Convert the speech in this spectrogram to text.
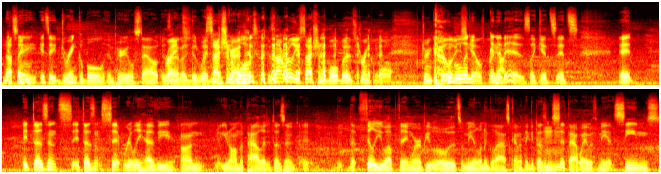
Nothing- It's a, it's a drinkable imperial stout. Is right. that a good way a to describe it? it's not really sessionable, but it's drinkable. Drinkability well, and, scales and it is like it's it's it it doesn't it doesn't sit really heavy on you know on the palate. It doesn't it, th- that fill you up thing where people oh it's a meal in a glass kind of thing. It doesn't Mhm. sit that way with me. It seems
